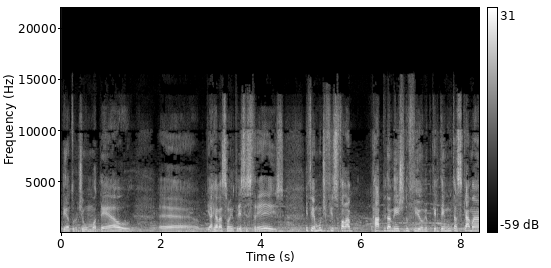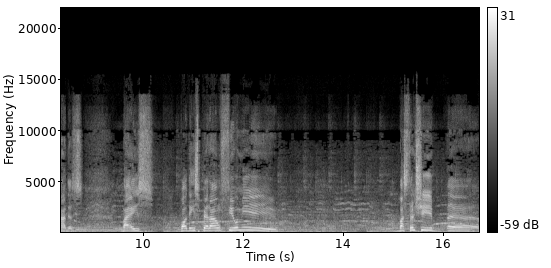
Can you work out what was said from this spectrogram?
dentro de um motel. É... E a relação entre esses três. Enfim, é muito difícil falar rapidamente do filme, porque ele tem muitas camadas. Mas podem esperar um filme bastante é,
